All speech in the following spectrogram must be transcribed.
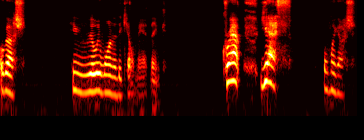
Oh gosh. He really wanted to kill me, I think. Crap! Yes! Oh my gosh.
